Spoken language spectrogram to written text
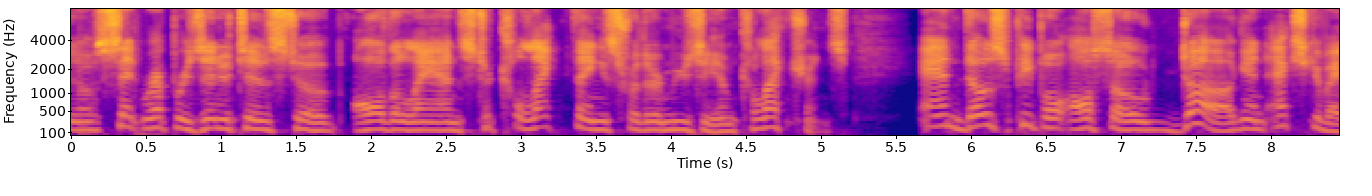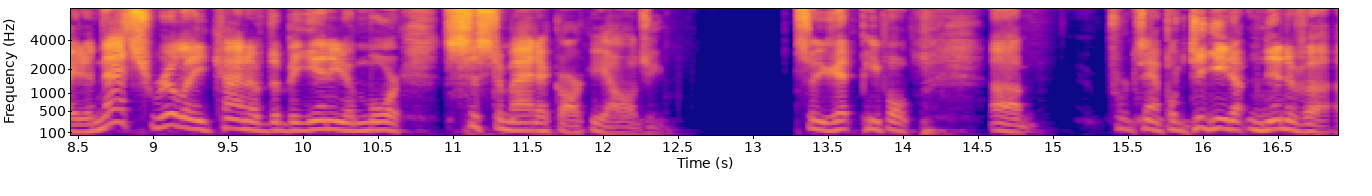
you know, sent representatives to all the lands to collect things for their museum collections. And those people also dug and excavated. And that's really kind of the beginning of more systematic archaeology. So you get people um, for example, digging up Nineveh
